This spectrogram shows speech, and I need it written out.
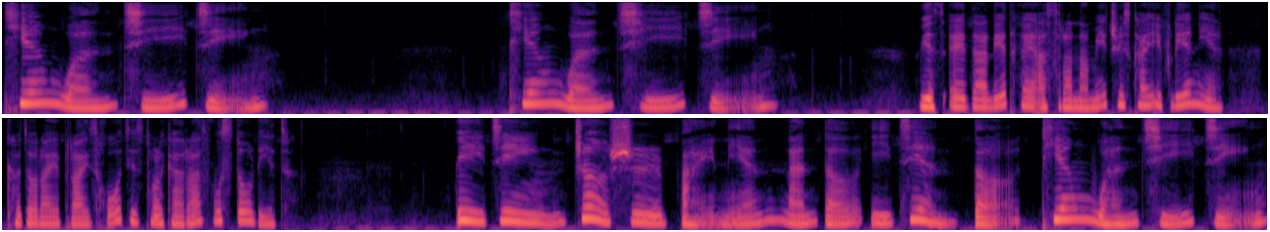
天文奇景。天文奇景。Ведь это редкое астрономическое явление, которое происходит только раз в сто лет. 毕竟这是百年难得一见的天文奇景。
